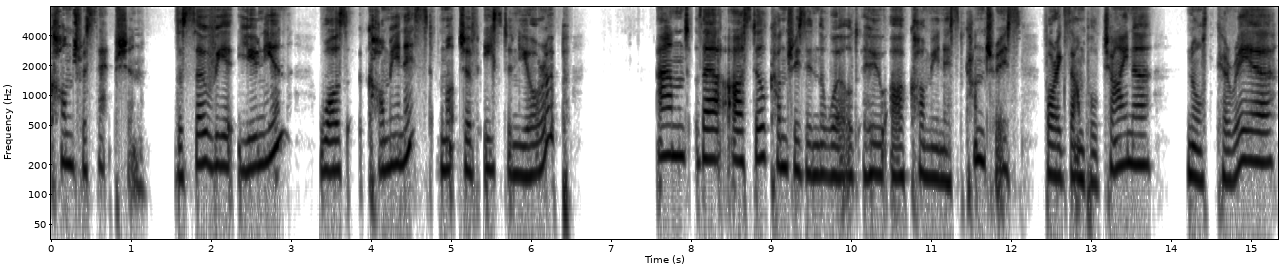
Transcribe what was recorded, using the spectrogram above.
contraception. The Soviet Union was communist, much of Eastern Europe, and there are still countries in the world who are communist countries. For example, China, North Korea,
